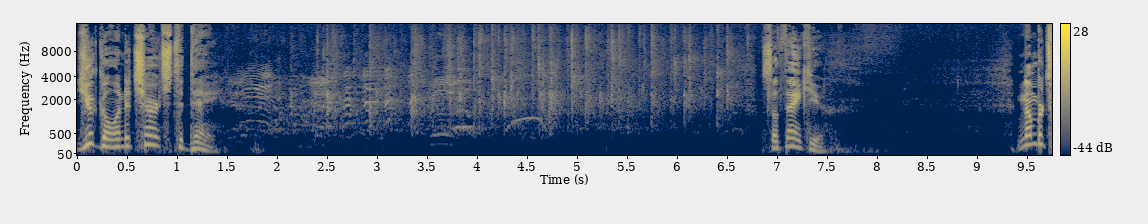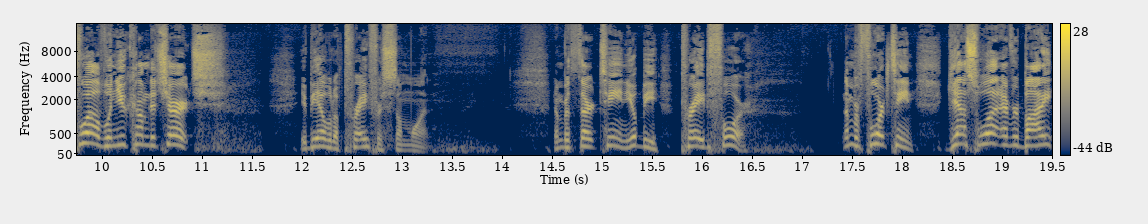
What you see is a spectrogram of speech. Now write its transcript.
you're going to church today. So thank you. Number 12, when you come to church, you'll be able to pray for someone. Number 13, you'll be prayed for. Number 14, guess what, everybody?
